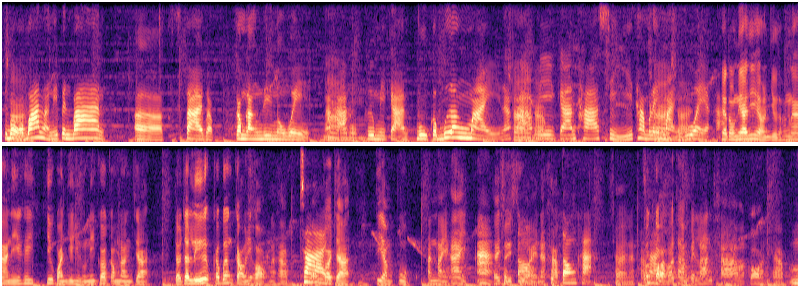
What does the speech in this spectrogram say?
จะบอกว่าใช่บ้านหลังนี้เป็นบ้านเอ่อสไตล์แบบกำลังรีโนเวทนะอ่าคคะรับผมคือมีการปูกระเบื้องใหม่นะใช่คะ ครับ มีการทาสีทำอะไรใหม่ใช่ด้วยอะค่ะ แต่ตรงเนี้ยที่เราอยู่ข้างหน้านี้ที่ที่ขวัญยืนอยู่ตรงนี้ก็กำลังจะ เดี๋ยวจะรื้อกระเบื้องเก่านี้ออกนะครับใช่ แล้วก็จะเตรียมปูอันใหม่ให้อ่าให้ถูกสต้องวยๆนะครับถูกต้องค่ะ ใช่นะครับใช่เมื่อก่อนเขาทำเป็นร้านค้ามาก่อนครับ อื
